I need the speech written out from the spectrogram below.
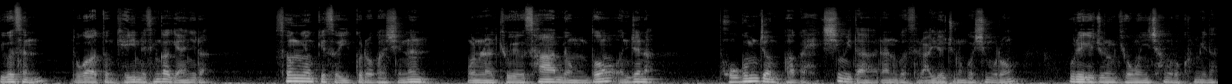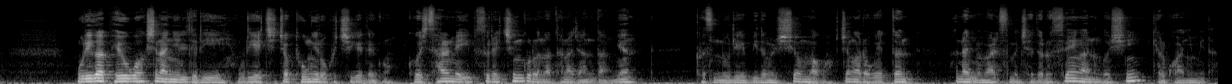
이것은 누가 어떤 개인의 생각이 아니라 성령께서 이끌어 가시는 오늘날 교회의 사명도 언제나 복음 전파가 핵심이다라는 것을 알려주는 것이므로 우리에게 주는 교훈이 참으로 큽니다. 우리가 배우고 확신한 일들이 우리의 지적 동의로 그치게 되고 그것이 삶의 입술의 증거로 나타나지 않는다면 그것은 우리의 믿음을 시험하고 확증하라고 했던 하나님의 말씀을 제대로 수행하는 것이 결코 아닙니다.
